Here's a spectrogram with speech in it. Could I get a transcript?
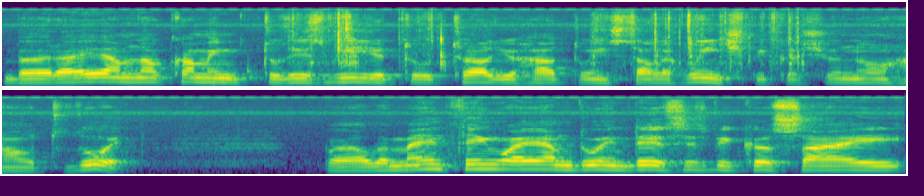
But I am not coming to this video to tell you how to install a winch because you know how to do it. Well the main thing why I'm doing this is because I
